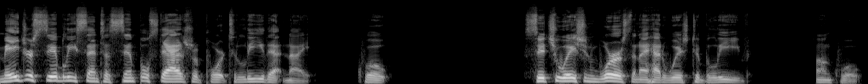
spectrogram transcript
Major Sibley sent a simple status report to Lee that night. Quote, Situation worse than I had wished to believe. Unquote.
